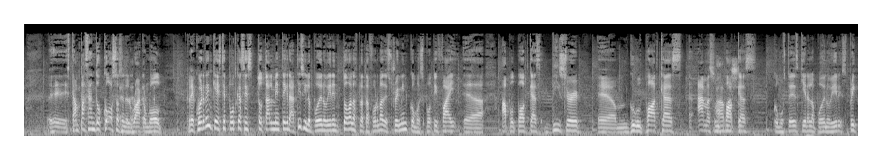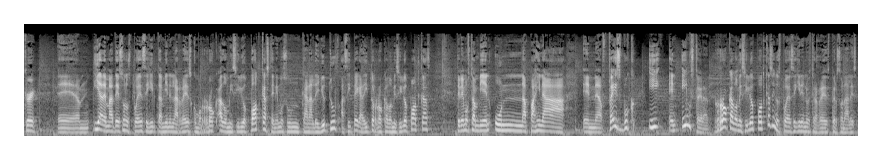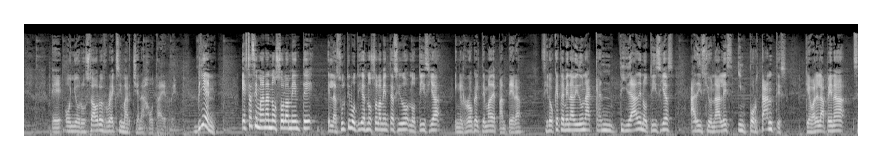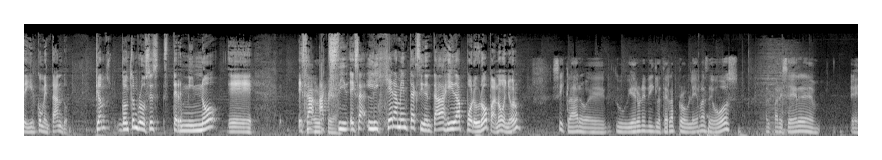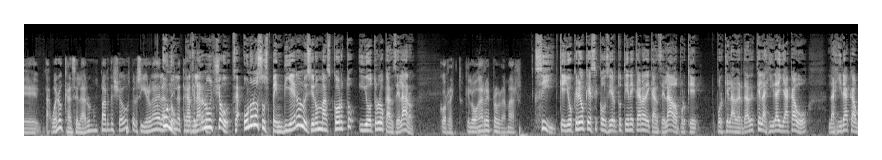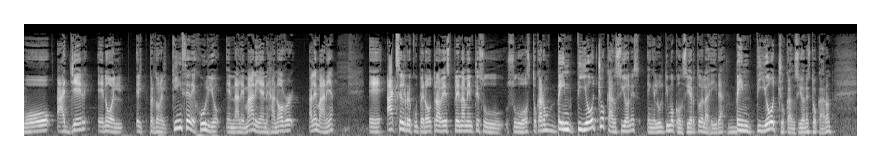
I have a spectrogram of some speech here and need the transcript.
Eh, están pasando cosas en el rock and roll. Recuerden que este podcast es totalmente gratis y lo pueden oír en todas las plataformas de streaming como Spotify, eh, Apple Podcasts, Deezer, eh, Google Podcasts, Amazon, Amazon, Podcasts. Como ustedes quieran lo pueden oír. Spreaker. Eh, y además de eso nos pueden seguir también en las redes como Rock a Domicilio Podcast. Tenemos un canal de YouTube, así pegadito, Rock a Domicilio Podcast. Tenemos también una página en uh, Facebook y en Instagram, Rock a Domicilio Podcast. Y nos pueden seguir en nuestras redes personales, eh, Oñorosaurus Rex y Marchena JR. Bien, esta semana no solamente, en los últimos días no solamente ha sido noticia en el rock el tema de Pantera, sino que también ha habido una cantidad de noticias adicionales importantes que vale la pena seguir comentando. Guns, N' Roses terminó eh, esa, esa, ligeramente accidentada gira por Europa, ¿no, ñoro? Sí, claro. Eh, tuvieron en Inglaterra problemas de voz. Al parecer, eh, eh, ah, bueno, cancelaron un par de shows, pero siguieron adelante. Uno, la cancelaron un show. O sea, uno lo suspendieron, lo hicieron más corto y otro lo cancelaron. Correcto, que lo van a reprogramar. Sí, que yo creo que ese concierto tiene cara de cancelado, porque, porque la verdad es que la gira ya acabó. La gira acabó ayer, eh, no, el, el, perdón, el 15 de julio en Alemania, en Hannover, Alemania. Eh, Axel recuperó otra vez plenamente su, su, voz. Tocaron 28 canciones en el último concierto de la gira. 28 canciones tocaron.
